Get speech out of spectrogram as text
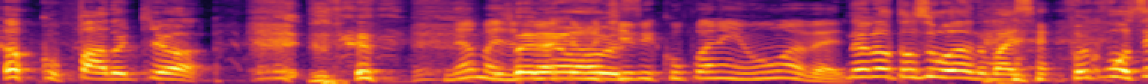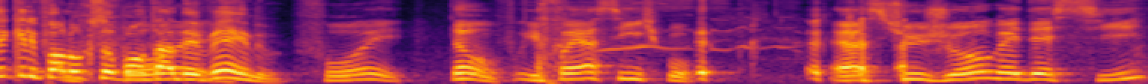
o culpado aqui, ó. Não, mas o pior é que eu não tive culpa nenhuma, velho. Não, não, tô zoando, mas foi com você que ele falou que o São Paulo tá devendo? Foi. Então, e foi assim, tipo, eu assisti o jogo, aí desci,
